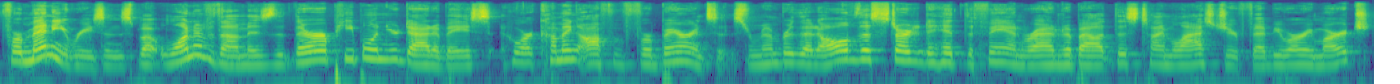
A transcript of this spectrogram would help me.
for many reasons, but one of them is that there are people in your database who are coming off of forbearances. Remember that all of this started to hit the fan right about this time last year, February, March.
